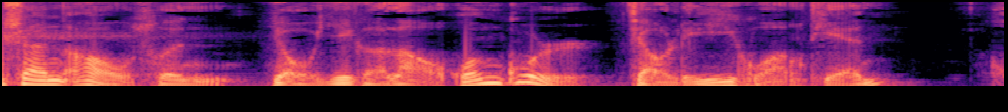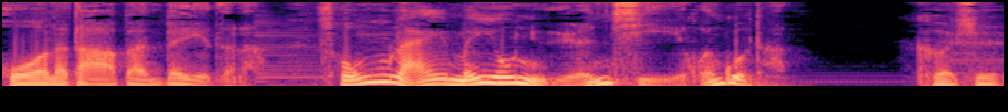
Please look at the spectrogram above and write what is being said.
山坳村有一个老光棍儿，叫李广田，活了大半辈子了，从来没有女人喜欢过他。可是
